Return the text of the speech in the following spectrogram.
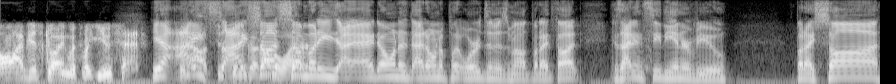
Oh, I'm just going with what you said. Yeah, So I, it's I saw down the wire. somebody. I, I don't want to. I don't want to put words in his mouth, but I thought because I didn't see the interview, but I saw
